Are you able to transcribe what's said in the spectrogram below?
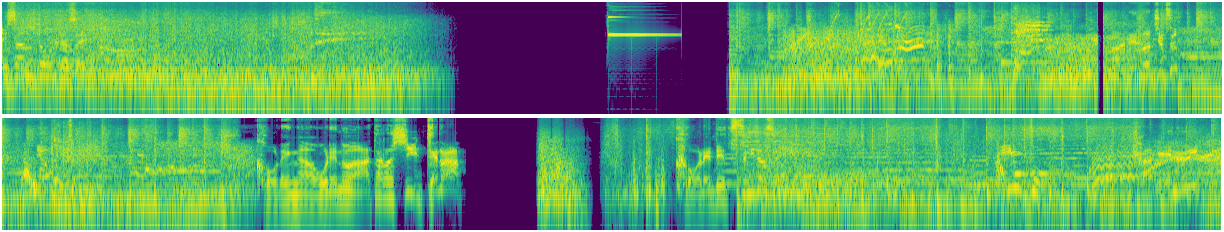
計算通りだぜ。これが俺の新しい手だ。これで次だぜインポ影縫い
